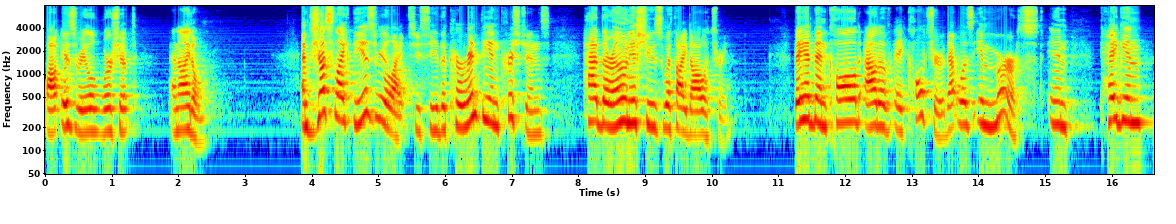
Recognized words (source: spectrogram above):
while Israel worshiped an idol. And just like the Israelites, you see, the Corinthian Christians had their own issues with idolatry. They had been called out of a culture that was immersed in pagan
